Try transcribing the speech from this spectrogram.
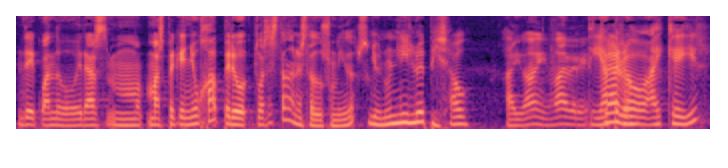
de cuando eras más pequeñuja, pero ¿tú has estado en Estados Unidos? Yo no ni lo he pisado. Ay, ay, madre. Tía, Claro. pero hay que ir.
